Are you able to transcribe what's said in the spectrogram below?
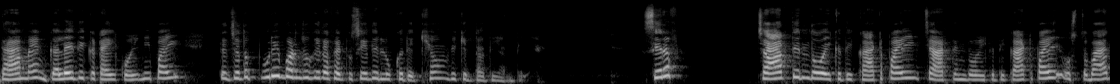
ਦਾ ਮੈਂ ਗਲੇ ਦੀ ਕਟਾਈ ਕੋਈ ਨਹੀਂ ਪਾਈ ਤੇ ਜਦੋਂ ਪੂਰੀ ਬਣ ਜੂਗੀ ਤਾਂ ਫਿਰ ਤੁਸੀਂ ਇਹਦੀ ਲੁੱਕ ਦੇਖਿਓ ਵੀ ਕਿੱਦਾਂ ਦੀ ਆਉਂਦੀ ਹੈ। ਸਿਰਫ 4 3 2 1 ਦੀ ਕਾਟ ਪਾਈ 4 3 2 1 ਦੀ ਕਾਟ ਪਾਈ, ਉਸ ਤੋਂ ਬਾਅਦ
